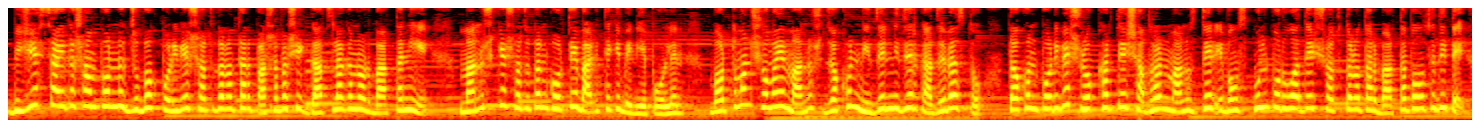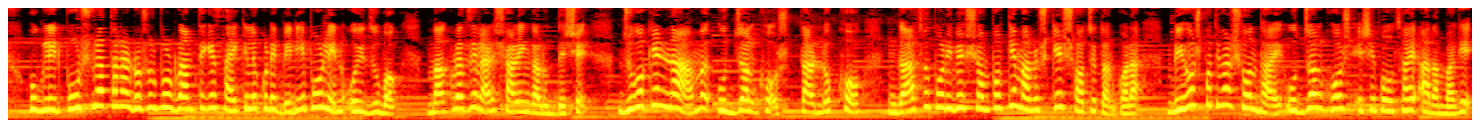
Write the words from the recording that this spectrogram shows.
বিশেষ চাহিদা সম্পন্ন যুবক পরিবেশ সচেতনতার পাশাপাশি গাছ লাগানোর বার্তা নিয়ে মানুষকে সচেতন করতে বাড়ি থেকে বেরিয়ে পড়লেন। বর্তমান সময়ে মানুষ যখন নিজের নিজের কাজে ব্যস্ত, তখন পরিবেশ রক্ষার্থে সাধারণ মানুষদের এবং স্কুল পড়ুয়াদের সচেতনতার বার্তা পৌঁছে দিতে হুগলির পরশুরা থানার রসুলপুর গ্রাম থেকে সাইকেলে করে বেরিয়ে পড়লেন ওই যুবক, বাঁকুড়া জেলার সারেঙ্গার উদ্দেশ্যে। যুবকের নাম উজ্জ্বল ঘোষ। তার লক্ষ্য, গাছ ও পরিবেশ সম্পর্কে মানুষকে সচেতন করা। বৃহস্পতিবার সন্ধ্যায় উজ্জ্বল ঘোষ এসে পৌঁছায় আরামবাগে।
